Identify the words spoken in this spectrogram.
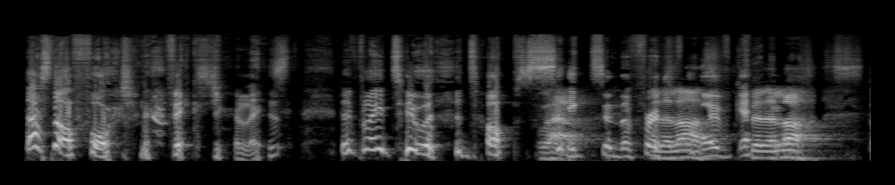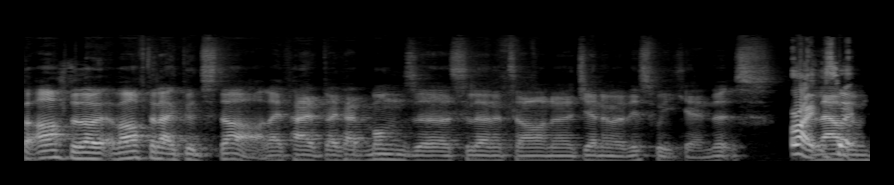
that's not a fortunate fixture list. They played two of the top six in the first the last, five games. But, the last, but after the, after that good start, they've had they've had Monza, Salernitana, Genoa this weekend. That's right, allowed so, them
